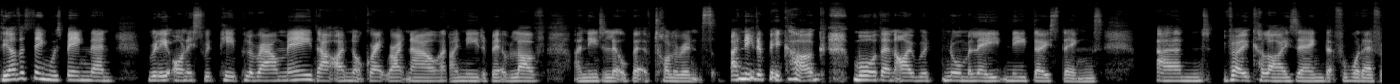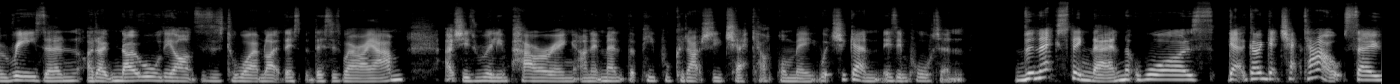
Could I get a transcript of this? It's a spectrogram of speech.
The other thing was being then really honest with people around me that I'm not great right now. I need a bit of love. I need a little bit of tolerance. I need a big hug more than I would normally need those things and vocalizing that for whatever reason, I don't know all the answers as to why I'm like this, but this is where I am, actually is really empowering. And it meant that people could actually check up on me, which again is important. The next thing then was get go and get checked out. So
